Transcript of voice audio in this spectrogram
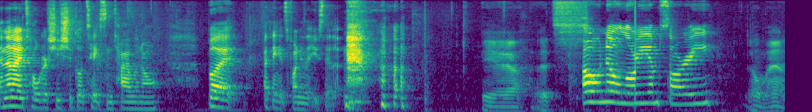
And then I told her she should go take some Tylenol. But I think it's funny that you say that. Yeah, it's. oh no, Lori, I'm sorry. Oh man.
